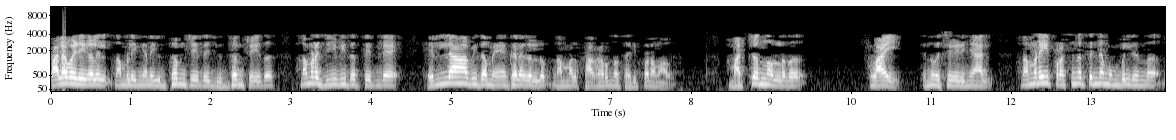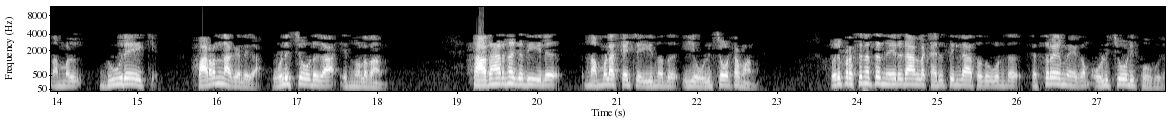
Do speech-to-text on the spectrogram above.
പല വഴികളിൽ നമ്മൾ ഇങ്ങനെ യുദ്ധം ചെയ്ത് യുദ്ധം ചെയ്ത് നമ്മുടെ ജീവിതത്തിന്റെ എല്ലാവിധ മേഖലകളിലും നമ്മൾ തകർന്ന് തരിപ്പണമാകും. മറ്റൊന്നുള്ളത് ഫ്ലൈ എന്ന് വെച്ച് കഴിഞ്ഞാൽ നമ്മുടെ ഈ പ്രശ്നത്തിന്റെ മുമ്പിൽ നിന്ന് നമ്മൾ ദൂരേക്ക് പറന്നകലുക ഒളിച്ചോടുക എന്നുള്ളതാണ്. സാധാരണഗതിയിൽ നമ്മളൊക്കെ ചെയ്യുന്നത് ഈ ഒളിച്ചോട്ടമാണ്. ഒരു പ്രശ്നത്തെ നേരിടാനുള്ള കരുത്തില്ലാത്തതുകൊണ്ട് എത്രയും വേഗം ഒളിച്ചോടി പോവുക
